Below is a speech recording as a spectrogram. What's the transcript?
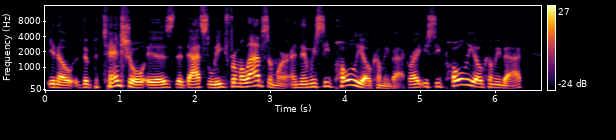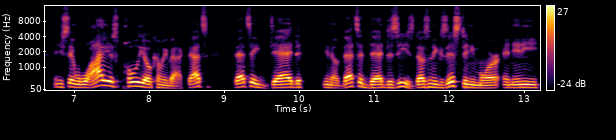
you know the potential is that that's leaked from a lab somewhere and then we see polio coming back right you see polio coming back and you say why is polio coming back? That's that's a dead you know that's a dead disease doesn't exist anymore in any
